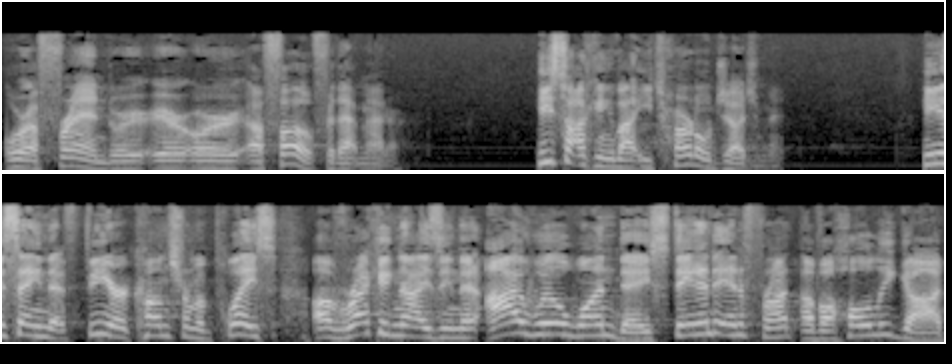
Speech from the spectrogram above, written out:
or a friend or, or, or a foe for that matter. He's talking about eternal judgment. He is saying that fear comes from a place of recognizing that I will one day stand in front of a holy God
